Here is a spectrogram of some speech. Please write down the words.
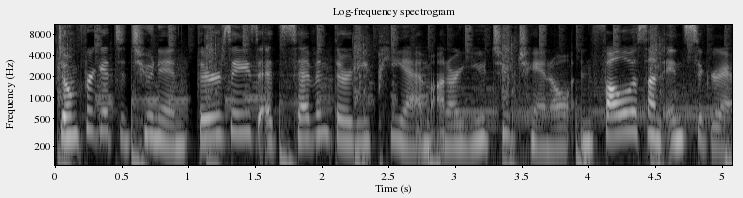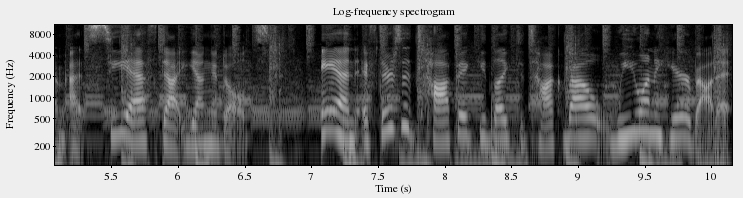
Don't forget to tune in Thursdays at 7:30 p.m. on our YouTube channel and follow us on Instagram at cf.youngadults. And if there's a topic you'd like to talk about, we want to hear about it.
